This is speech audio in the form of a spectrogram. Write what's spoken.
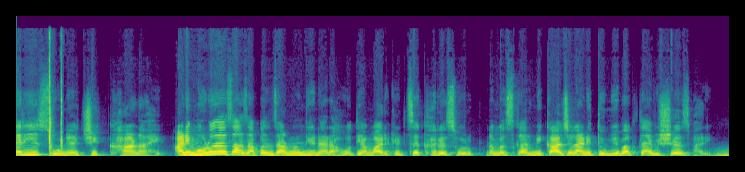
तर ही सोन्याची खाण आहे. आणि म्हणूनच आज आपण जाणून घेणार आहोत या मार्केटचं खरं स्वरूप. नमस्कार मी काजल आणि तुम्ही बघताय विषयच भारी.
